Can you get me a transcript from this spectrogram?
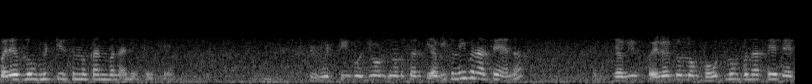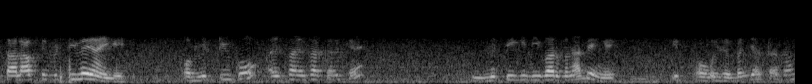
पहले लोग मिट्टी से मकान बना देते थे। मिट्टी को जोड़ जोड़ करके, अभी तो नहीं बनाते हैं ना? जब पहले तो लोग, बहुत लोग बनाते थे, तालाब से मिट्टी ले आएँगे। और मिट्टी को ऐसा ऐसा करके मिट्टी की दीवार बना देंगे और वैसे बन जाता था।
